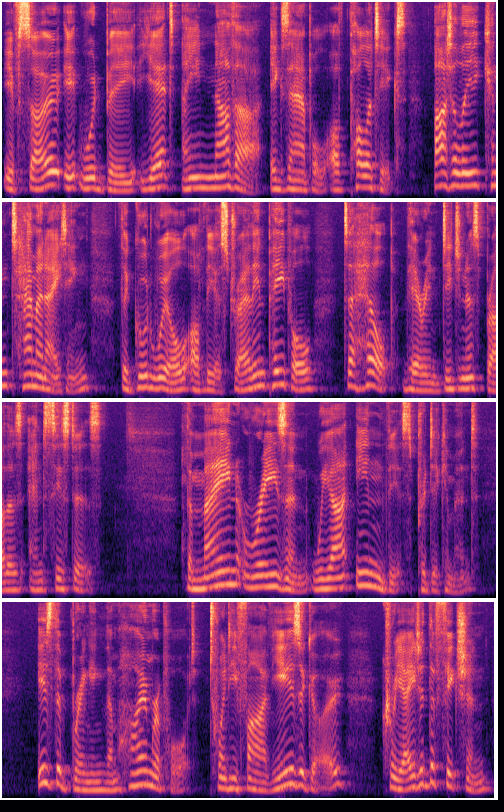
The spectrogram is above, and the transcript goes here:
If so, it would be yet another example of politics utterly contaminating the goodwill of the Australian people to help their Indigenous brothers and sisters. The main reason we are in this predicament is the Bringing Them Home report 25 years ago created the fiction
